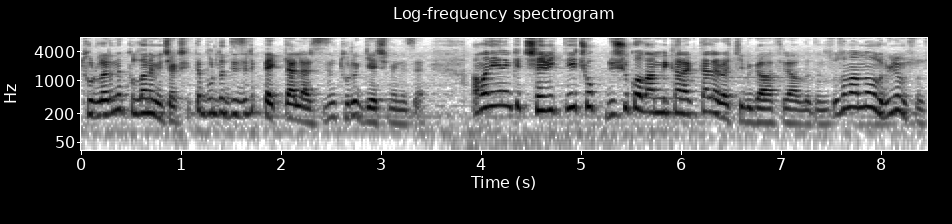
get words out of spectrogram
turlarını kullanamayacak şekilde burada dizilip beklerler sizin turu geçmenizi. Ama diyelim ki çevikliği çok düşük olan bir karakterle rakibi gafil avladınız. O zaman ne olur biliyor musunuz?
